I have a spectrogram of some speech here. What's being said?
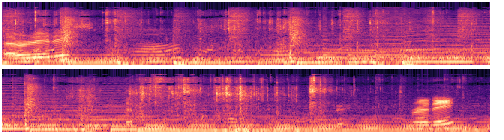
Are you ready? Ready?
